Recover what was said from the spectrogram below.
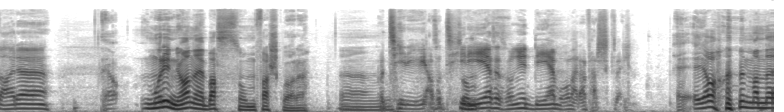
Da er det ja. Mourinho han er best som ferskvare. Uh, tre, altså tre som, sesonger, det må være ferskt, vel? Eh, ja, men det,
